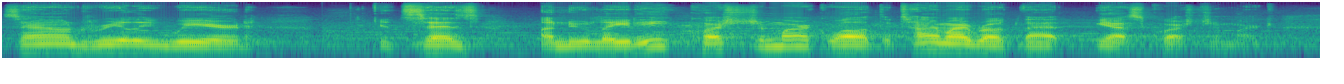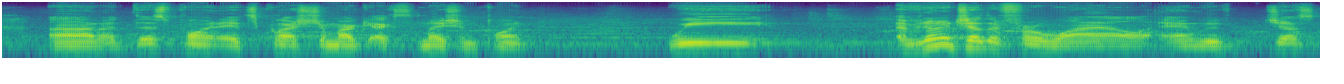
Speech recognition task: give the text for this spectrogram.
sound really weird. It says a new lady question mark. Well, at the time I wrote that, yes question mark. Um, at this point, it's question mark exclamation point. We have known each other for a while, and we've just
